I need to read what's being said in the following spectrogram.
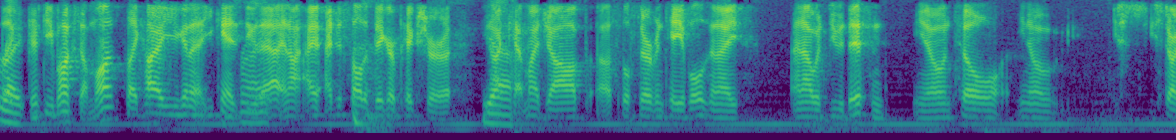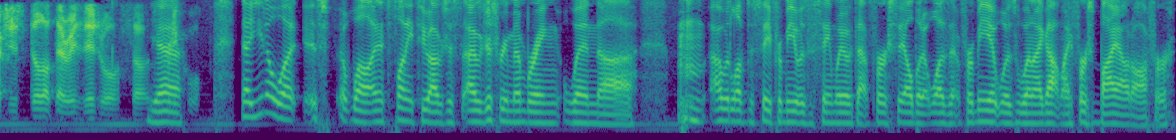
Right. like 50 bucks a month like how are you gonna you can't Right. do that and i i just saw the bigger picture You know, Yeah. i kept my job uh, still serving tables and i and i would do this and you know until you know you, you start to just build up that residual so it's Yeah. pretty cool Now you know what? It's well, and it's funny too. I was just I was just remembering when uh, I would love to say for me it was the same way with that first sale, but it wasn't. For me, it was when I got my first buyout offer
